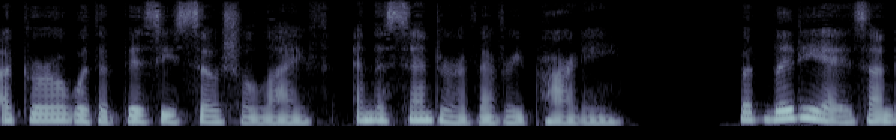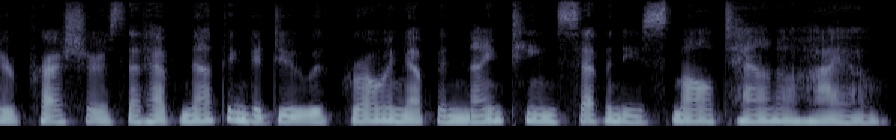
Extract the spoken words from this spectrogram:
a girl with a busy social life, and the center of every party. But Lydia is under pressures that have nothing to do with growing up in 1970s small town Ohio.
